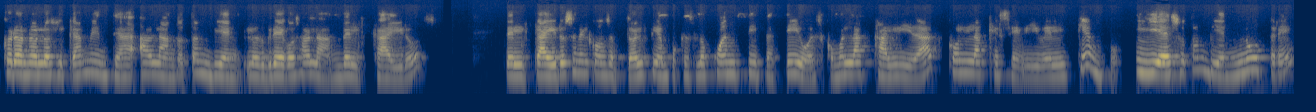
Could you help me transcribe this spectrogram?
cronológicamente hablando también, los griegos hablaban del kairos, del kairos en el concepto del tiempo, que es lo cuantitativo, es como la calidad con la que se vive el tiempo. Y eso también nutre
